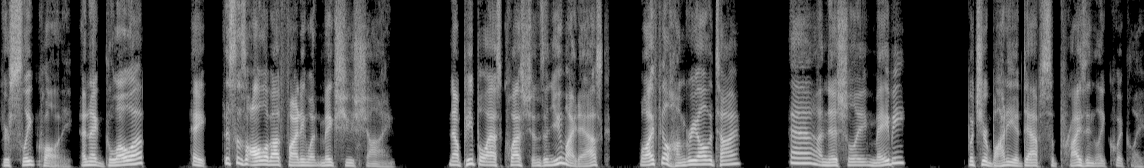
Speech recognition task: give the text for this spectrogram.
your sleep quality, and that glow up? Hey, this is all about finding what makes you shine. Now, people ask questions, and you might ask, Well, I feel hungry all the time? Eh, initially, maybe. But your body adapts surprisingly quickly.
